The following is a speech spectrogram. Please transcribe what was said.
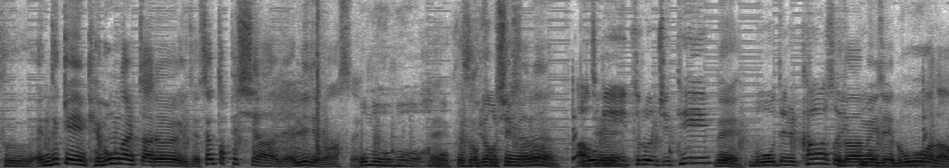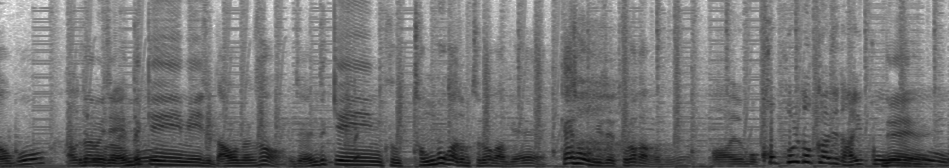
그 엔드게임 개봉 날짜를 이제 center fascia 이제 LED에 넣어놨어요. 어머 어머 네, 그래서 보시면은. 아우디 e-tron GT 네. model car 써그 다음에 이제 로고가 나오고, 아우디 그 다음에 이제 나오고. 엔드게임이 이제 나오면서 이제 엔드게임 그 정보가 좀 들어가게 계속 이제 돌아가거든요. 아, 이거 뭐 cup holder까지 다 있고 네.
